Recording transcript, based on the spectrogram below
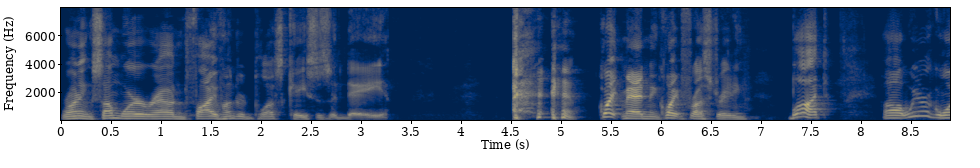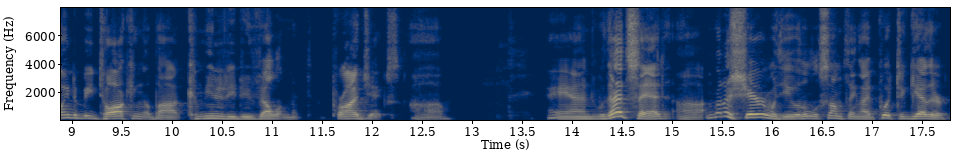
running somewhere around 500 plus cases a day. quite maddening, quite frustrating. But uh, we are going to be talking about community development projects. And with that said, uh, I'm going to share with you a little something I put together.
